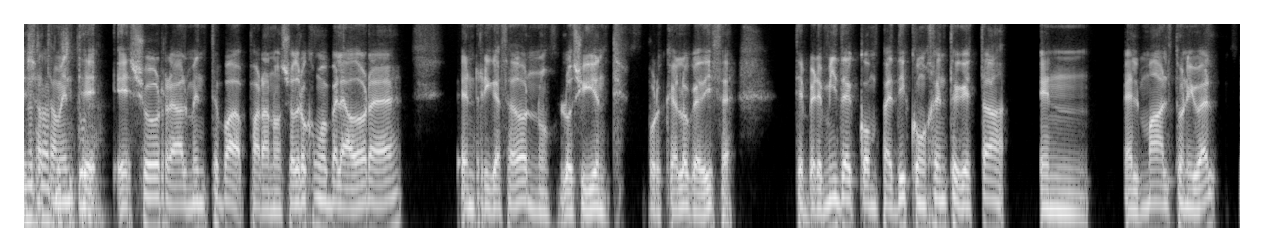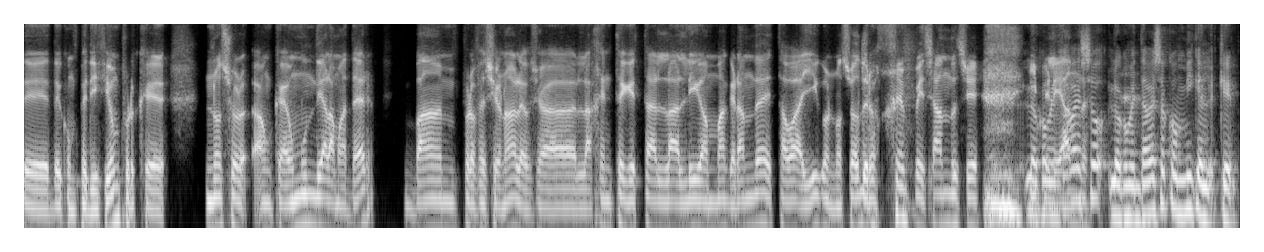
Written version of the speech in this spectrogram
exactamente. Eso realmente pa, para nosotros como peleadores es enriquecedor, ¿no? Lo siguiente, porque es lo que dices. Te permite competir con gente que está en el más alto nivel de, de competición, porque no solo, aunque es un mundial amateur, van profesionales, o sea, la gente que está en las ligas más grandes estaba allí con nosotros, empezándose. Lo, comentaba eso, lo comentaba eso con Miquel, que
